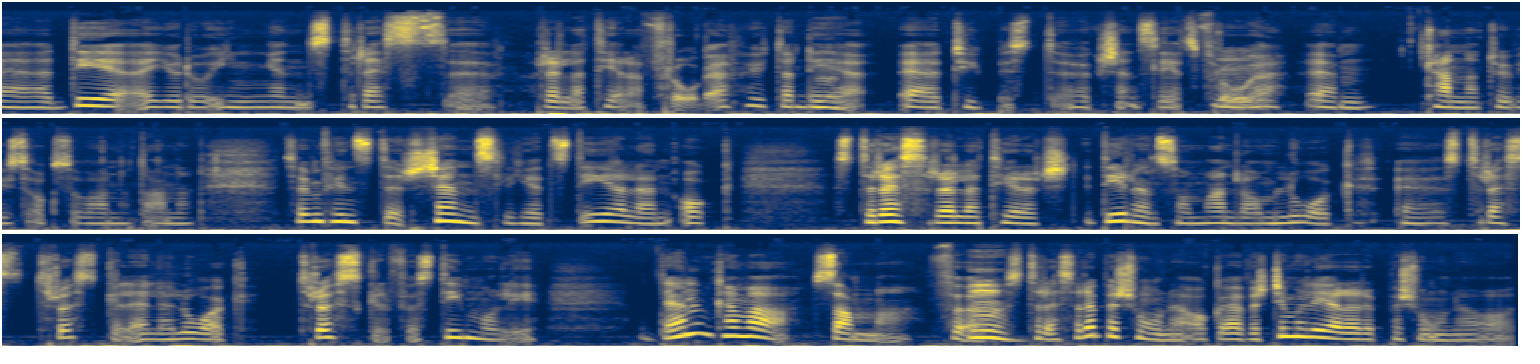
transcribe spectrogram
Uh, det är ju då ingen stressrelaterad fråga utan det mm. är typiskt högkänslighetsfråga. Um, kan naturligtvis också vara något annat. Sen finns det känslighetsdelen och stressrelaterad delen som handlar om låg eh, stresströskel eller låg tröskel för stimuli. Den kan vara samma för mm. stressade personer och överstimulerade personer och,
